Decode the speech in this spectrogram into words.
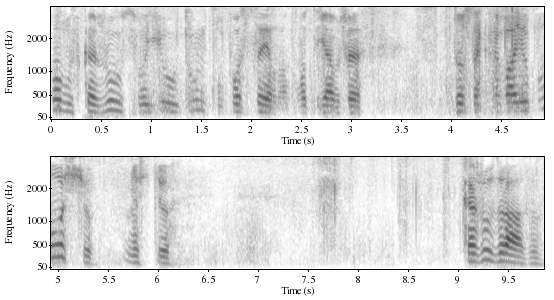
Знову скажу свою думку по силам. От я вже дозакриваю площу ось цю. Кажу зразу,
